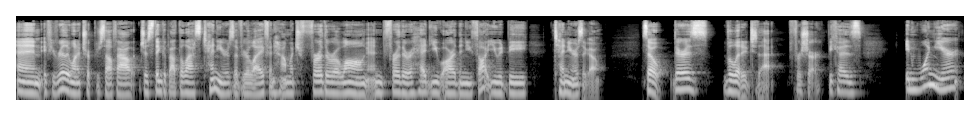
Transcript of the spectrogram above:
And if you really want to trip yourself out, just think about the last 10 years of your life and how much further along and further ahead you are than you thought you would be 10 years ago. So there is validity to that for sure. Because in one year,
